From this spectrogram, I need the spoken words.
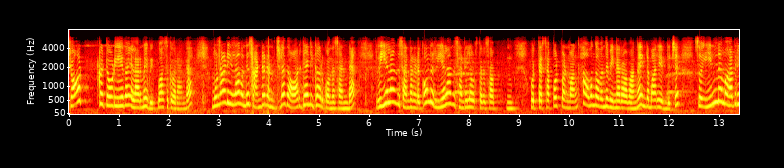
ஷார்ட் இக்கட்டோடையே தான் எல்லாருமே பிக் பாஸுக்கு வராங்க. முன்னாடியெல்லாம் வந்து சண்டை நடந்துச்சுன்னா அது ஆர்கானிக்காக இருக்கும் அந்த சண்டை. ரியலாக அந்த சண்டை நடக்கும். அந்த ரியலாக அந்த சண்டையில் ஒருத்தர் சப் ஒருத்தர் சப்போர்ட் பண்ணுவாங்க. அவங்க வந்து வின்னர் ஆவாங்க. இந்த மாதிரி இருந்துச்சு. ஸோ இந்த மாதிரி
